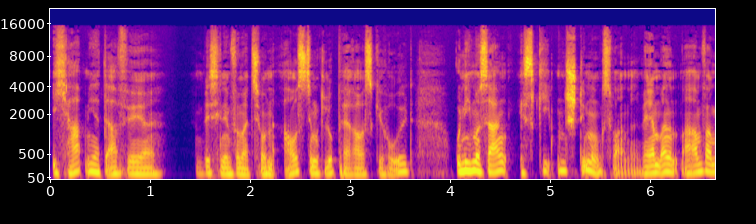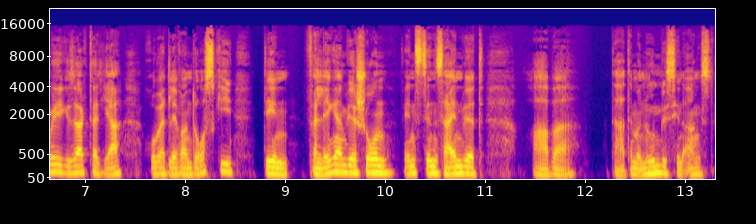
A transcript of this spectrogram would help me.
Ich habe mir dafür ein bisschen Informationen aus dem Club herausgeholt. Und ich muss sagen, es gibt einen Stimmungswandel. Wer am Anfang wirklich gesagt hat, ja, Robert Lewandowski, den verlängern wir schon, wenn es denn sein wird. Aber da hatte man nur ein bisschen Angst,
